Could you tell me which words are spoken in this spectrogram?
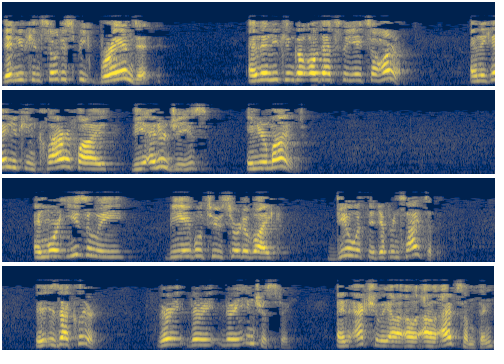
then you can, so to speak, brand it, and then you can go, oh, that's the Yetzer Hara. And again, you can clarify the energies in your mind. And more easily be able to sort of like deal with the different sides of it. Is that clear? Very, very, very interesting. And actually, I'll, I'll add something,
